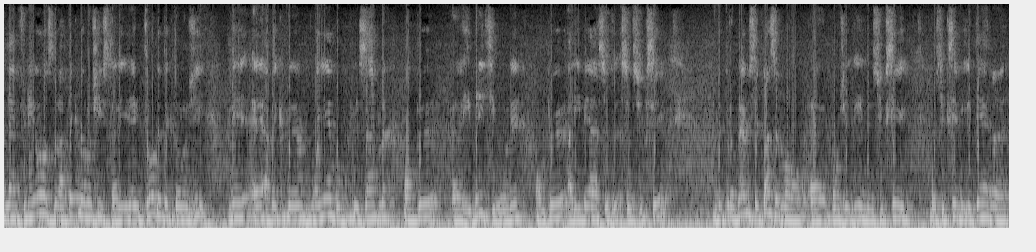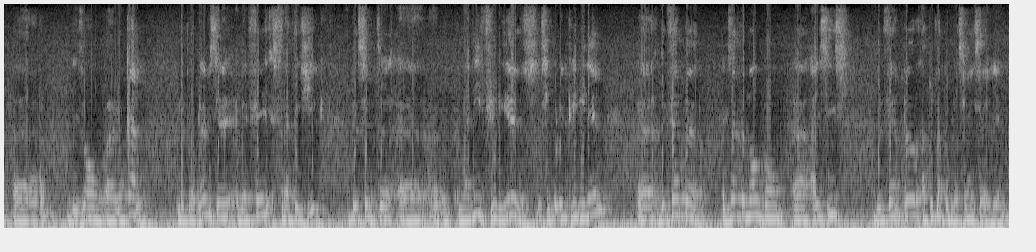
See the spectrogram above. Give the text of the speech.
l'influence de la technologie, c'est-à-dire il y a eu trop de technologie, mais avec des moyens beaucoup plus simples, on peut, hybride si vous voulez, on peut arriver à ce, ce succès. Le problème, c'est pas seulement, euh, comme je dis, le succès, le succès militaire, euh, disons, euh, local. Le problème, c'est l'effet stratégique de cette manie furieuse, si vous voulez, criminelle, de faire peur. Exactement comme ISIS, de faire peur à toute la population israélienne.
